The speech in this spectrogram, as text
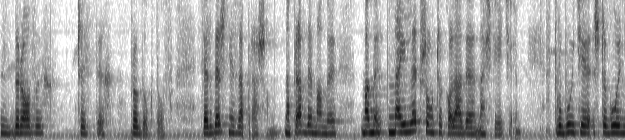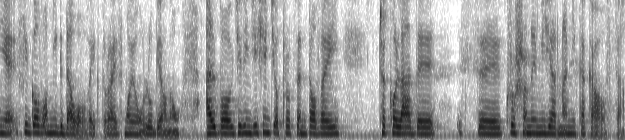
zdrowych, czystych produktów. Serdecznie zapraszam. Naprawdę mamy, mamy najlepszą czekoladę na świecie. Spróbujcie szczególnie figowo-migdałowej, która jest moją ulubioną, albo 90% czekolady z kruszonymi ziarnami kakaowca.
